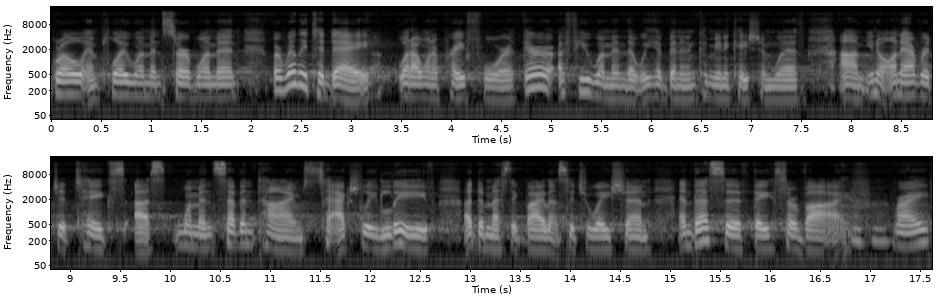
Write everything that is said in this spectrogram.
grow, employ women, serve women. But really, today, what I want to pray for, there are a few women that we have been in communication with. Um, you know, on average, it takes us women seven times to actually leave a domestic violence situation, and that's if they survive, mm-hmm. right?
